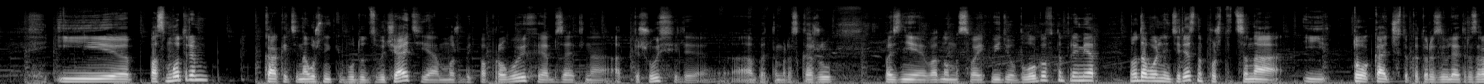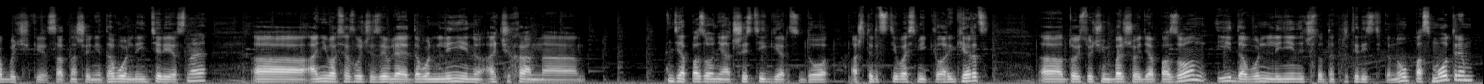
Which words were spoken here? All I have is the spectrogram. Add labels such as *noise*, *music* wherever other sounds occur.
И посмотрим, как эти наушники будут звучать. Я, может быть, попробую их и обязательно отпишусь или об этом расскажу позднее в одном из своих видеоблогов, например. Но довольно интересно, потому что цена и то качество, которое заявляют разработчики, соотношение довольно интересное. А, они, во всяком случае, заявляют довольно линейную АЧХ на диапазоне от 6 Гц до аж 38 кГц. То есть очень большой диапазон и довольно линейная частотная характеристика. Ну, посмотрим.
